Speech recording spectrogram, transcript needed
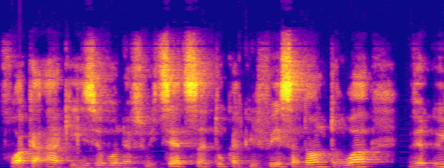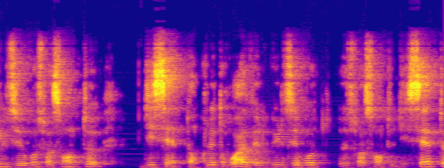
fois K1 qui est 0,987, ça, tout calcul fait, ça donne 3,077. Donc le 3,077,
